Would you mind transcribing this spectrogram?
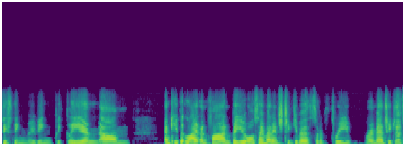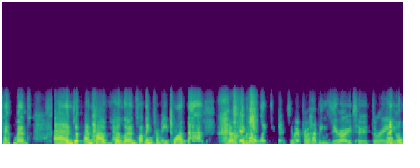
this thing moving quickly and um, and keep it light and fun, but you also manage to give her sort of three romantic entanglements and and have her learn something from each one. No, gave her like she went from having zero to three, um,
